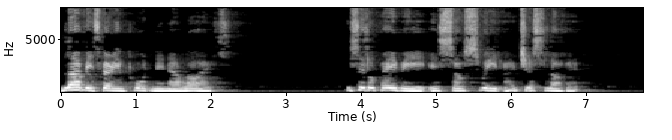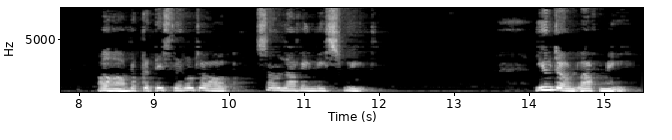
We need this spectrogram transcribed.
Love is very important in our lives. This little baby is so sweet. I just love it. Ah, look at this little dog. So lovingly sweet. You don't love me.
